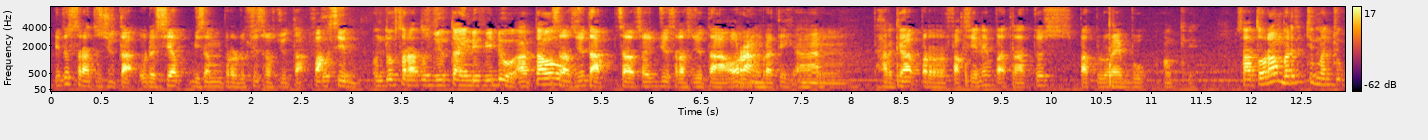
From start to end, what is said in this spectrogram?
itu 100 juta udah siap bisa memproduksi 100 juta vaksin Untuk 100 juta individu atau 100 juta 100 juta 100 juta orang berarti kan Hmm. harga per vaksinnya 440 ribu Oke. Satu orang berarti cuma cu-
